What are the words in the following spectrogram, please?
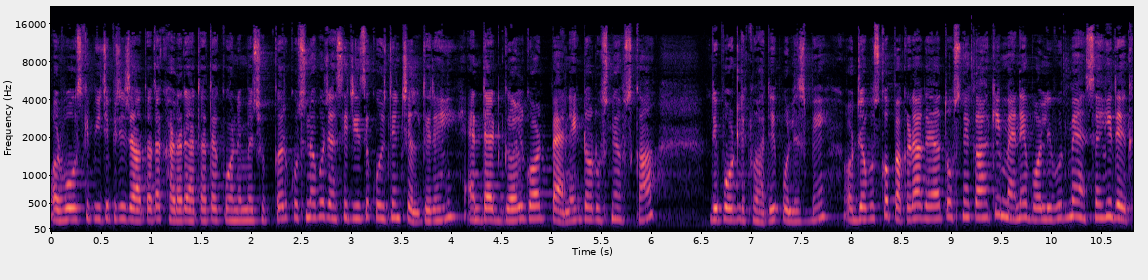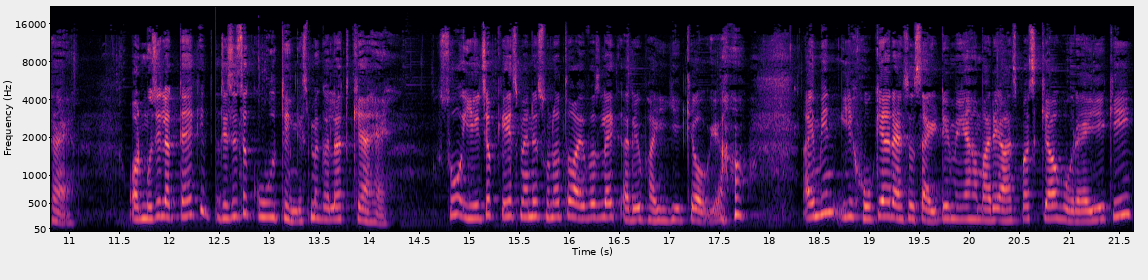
और वो उसके पीछे पीछे जाता था खड़ा रहता था कोने में छुपकर। कुछ ना कुछ ऐसी चीज़ें कुछ दिन चलती रही। And that girl got panicked और उसने उसका रिपोर्ट लिखवा दी पुलिस में। और जब उसको पकड़ा गया तो उसने कहा कि मैंने बॉलीवुड में ऐसा ही देखा है। और मुझे लगता है कि this is a cool thing इसमें गलत क्या है? सो so, ये जब केस मैंने सुना तो आई वॉज़ लाइक अरे भाई ये क्या हो गया? आई I मीन mean, ये हो क्या रहा है सोसाइटी में या हमारे आसपास क्या हो रहा है? ये कि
